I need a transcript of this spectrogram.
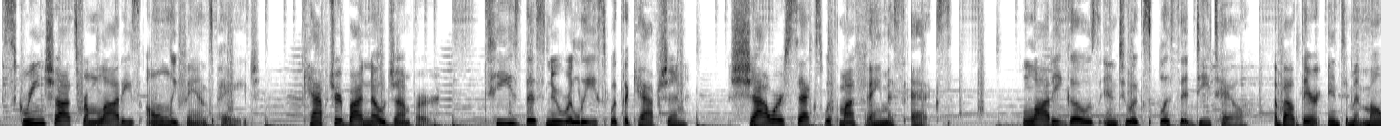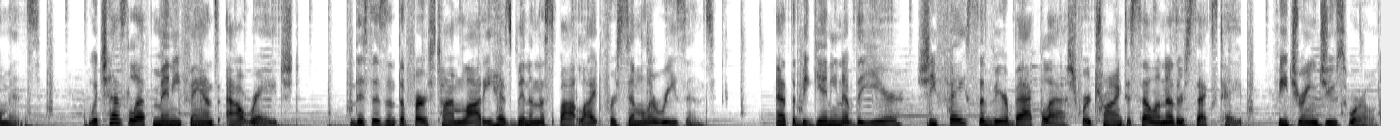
Screenshots from Lotti's OnlyFans page, captured by No Jumper, tease this new release with the caption, Shower Sex with My Famous Ex. Lotti goes into explicit detail about their intimate moments, which has left many fans outraged. This isn't the first time Lotti has been in the spotlight for similar reasons. At the beginning of the year, she faced severe backlash for trying to sell another sex tape featuring Juice WRLD.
